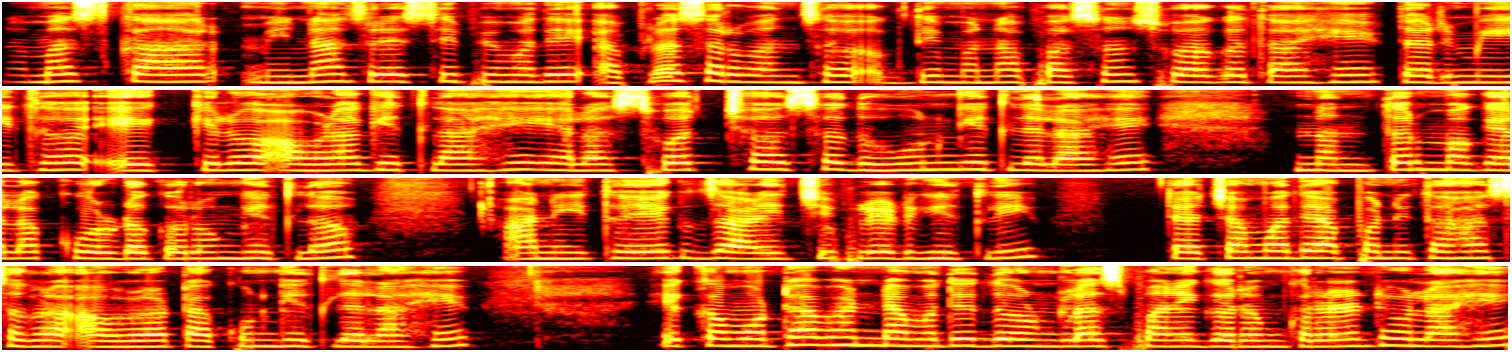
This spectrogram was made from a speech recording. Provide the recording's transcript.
नमस्कार मीनाज रेसिपीमध्ये आपलं सर्वांचं अगदी मनापासून स्वागत आहे. तर मी इथं एक किलो आवळा घेतला आहे याला स्वच्छ असं धुवून घेतलेलं आहे. नंतर मग याला कोरडं करून घेतलं आणि इथं एक जाळीची प्लेट घेतली. त्याच्यामध्ये आपण इथं हा सगळा आवळा टाकून घेतलेला आहे. एका मोठ्या भांड्यामध्ये दोन ग्लास पाणी गरम करायला ठेवलं आहे.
